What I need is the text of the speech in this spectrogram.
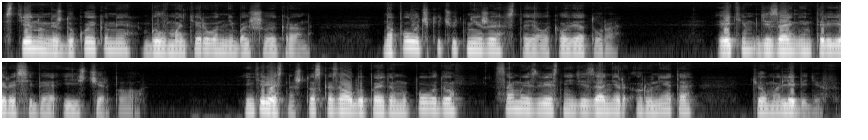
В стену между койками был вмонтирован небольшой экран. На полочке чуть ниже стояла клавиатура. Этим дизайн интерьера себя и исчерпывал. Интересно, что сказал бы по этому поводу самый известный дизайнер Рунета Тёма Лебедев?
